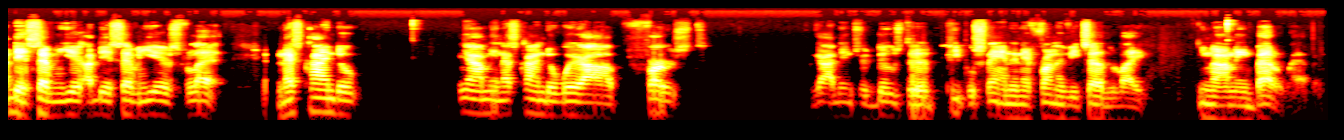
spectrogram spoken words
I did seven years I did seven years flat. And that's kind of you know I mean, that's kind of where I first got introduced to people standing in front of each other like, you know what I mean, battle rapping.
